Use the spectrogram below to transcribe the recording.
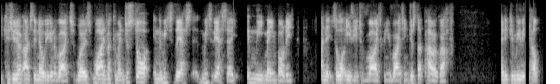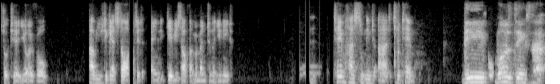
because you don't actually know what you're going to write. Whereas what I'd recommend, just start in the meat of the, essay, meat of the essay in the main body and it's a lot easier to write when you're writing just that paragraph and it can really help structure your overall help you to get started and give yourself that momentum that you need. Tim has something to add. So tim. The one of the things that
